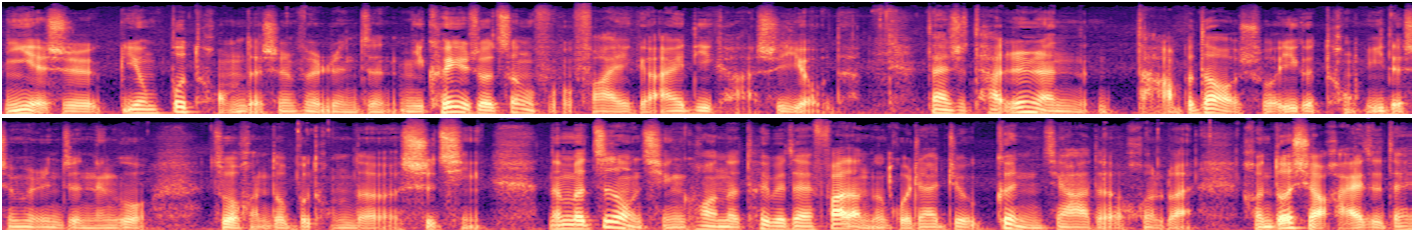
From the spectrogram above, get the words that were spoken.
你也是用不同的身份认证。你可以说政府发一个 ID 卡是有的，但是它仍然达不到说一个统一的身份认证能够做很多不同的事情。那么这种情况呢，特别在发展中国家就更加的混乱，很多小孩子在。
